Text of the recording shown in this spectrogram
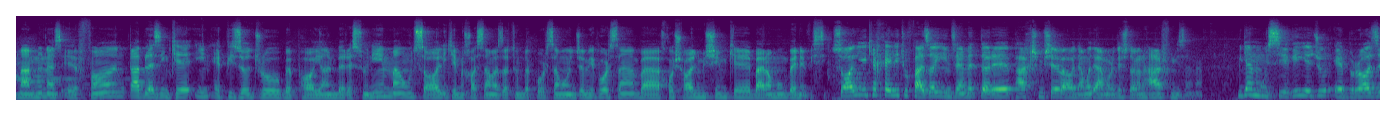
ممنون از ارفان قبل از اینکه این اپیزود رو به پایان برسونیم من اون سوالی که می‌خواستم ازتون بپرسم و اینجا می‌پرسم و خوشحال میشیم که برامون بنویسید. سوالیه که خیلی تو فضای اینترنت داره پخش میشه و آدما در موردش دارن حرف می‌زنن. میگن موسیقی یه جور ابراز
